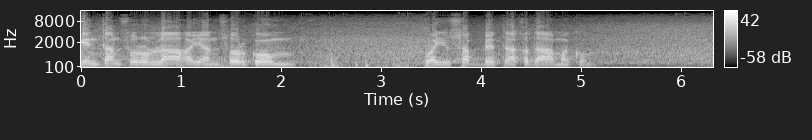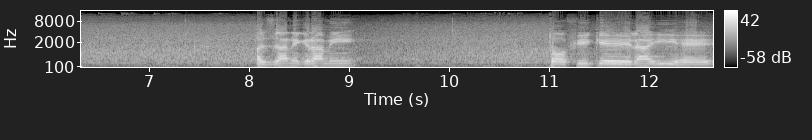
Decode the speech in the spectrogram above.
ان تنصر الله ينصركم ويثبت اقدامكم عزیزان گرامی توفیق الہی ہے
